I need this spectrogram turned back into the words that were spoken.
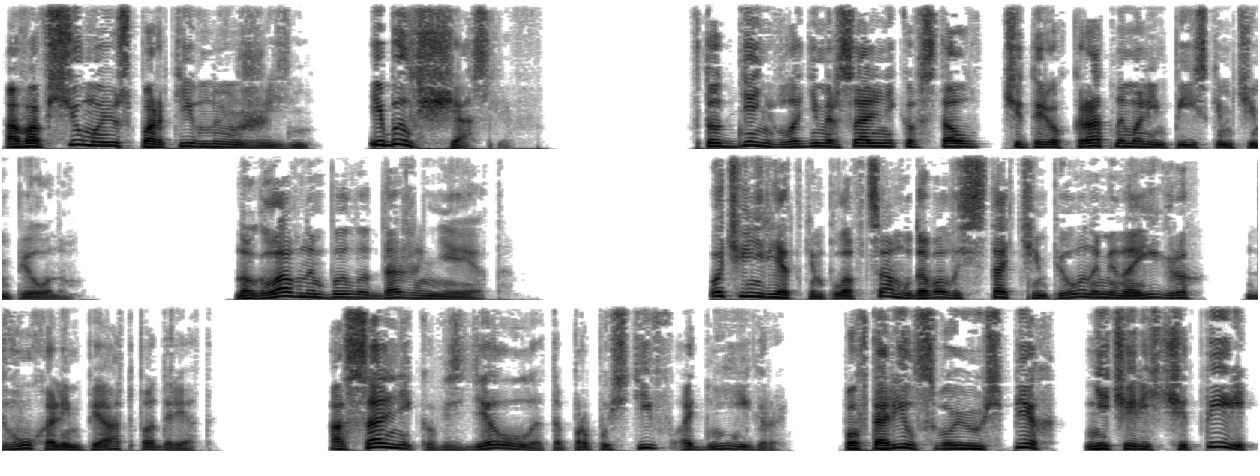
а во всю мою спортивную жизнь, и был счастлив. В тот день Владимир Сальников стал четырехкратным олимпийским чемпионом. Но главным было даже не это. Очень редким пловцам удавалось стать чемпионами на играх двух олимпиад подряд. А Сальников сделал это, пропустив одни игры. Повторил свой успех не через четыре,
